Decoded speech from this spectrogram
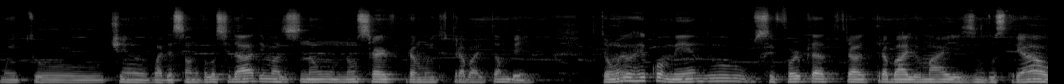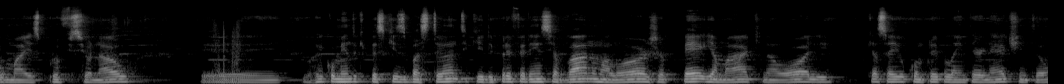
muito tinha variação de velocidade, mas não não serve para muito trabalho também. Então eu recomendo, se for para tra trabalho mais industrial, mais profissional, é, eu recomendo que pesquise bastante, que de preferência vá numa loja, pegue a máquina, olhe, que essa aí eu comprei pela internet, então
